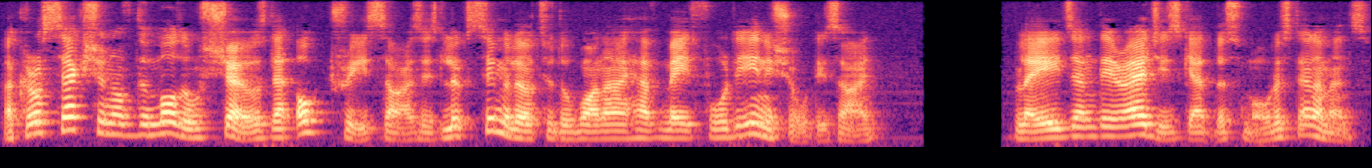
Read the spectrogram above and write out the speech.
A cross-section of the model shows that octree sizes look similar to the one I have made for the initial design. Blades and their edges get the smallest elements.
